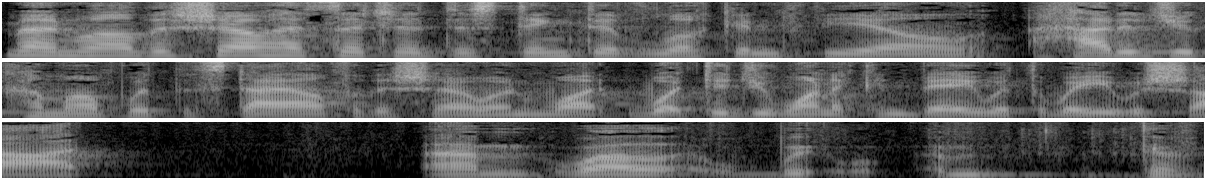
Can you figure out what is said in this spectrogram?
Manuel, the show has such a distinctive look and feel. How did you come up with the style for the show, and what, what did you want to convey with the way it was shot? Um, well, we, um, the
